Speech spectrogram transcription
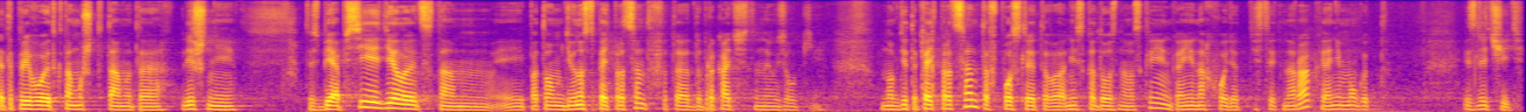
это приводит к тому, что там это лишние, то есть биопсия делается, там, и потом 95% это доброкачественные узелки. Но где-то 5% после этого низкодозного скрининга они находят действительно рак, и они могут излечить.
